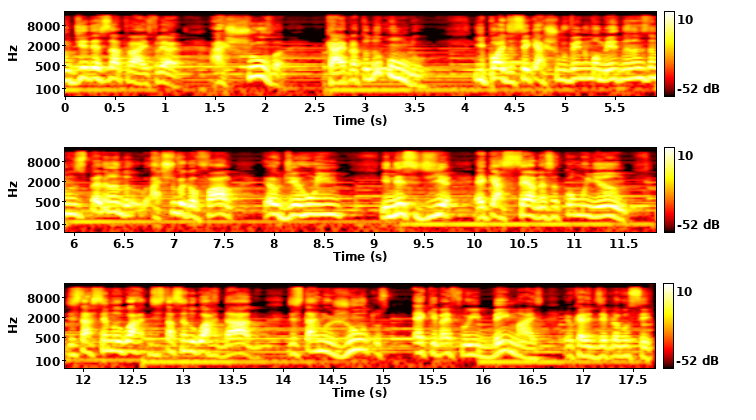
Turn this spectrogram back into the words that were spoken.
um dia desses atrás, falei, olha, a chuva cai para todo mundo. E pode ser que a chuva venha no momento que nós estamos esperando. A chuva que eu falo é o dia ruim. E nesse dia é que a célula, nessa comunhão, de estar, sendo, de estar sendo guardado, de estarmos juntos, é que vai fluir bem mais. Eu quero dizer para você,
